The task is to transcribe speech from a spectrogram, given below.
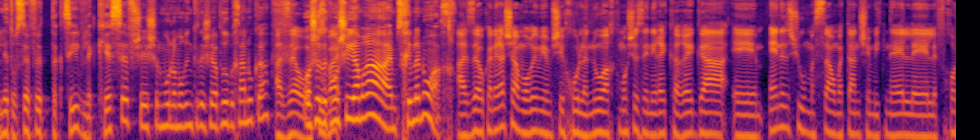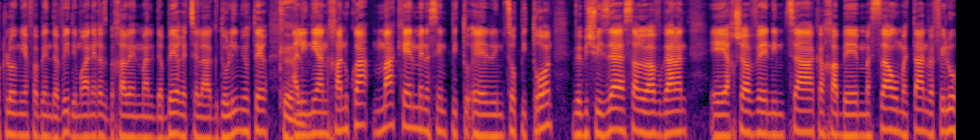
לתוספת תקציב, לכסף שישלמו למורים כדי שיעבדו בחנוכה? אז זהו. או שזה כמו שהיא אמרה, הם צריכים לנוח. אז זהו, כנראה שהמורים ימשיכו לנוח, כמו שזה נראה כרגע. אה, אין איזשהו משא ומתן שמתנהל, אה, לפחות לא עם יפה בן דוד, עם רן ארז בכלל אין מה לדבר, אצל הגדולים יותר, כן. על עניין חנוכה. מה כן מנסים פתר, אה, למצוא פתרון, ובשביל זה השר יואב גלנט עכשיו נמצא ככה במשא ומתן, ואפילו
